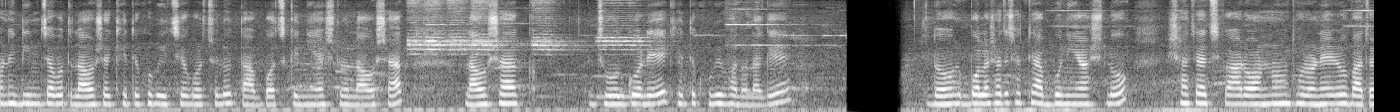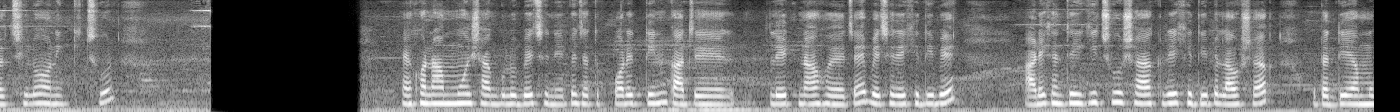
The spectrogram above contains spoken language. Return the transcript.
অনেক দিন যাবত লাউ শাক খেতে খুব ইচ্ছে করছিল। তা বচকে নিয়ে আসলো লাউ শাক। লাউ শাক ঝোল করে খেতে খুবই ভালো লাগে। তো বলার সাথে সাথে আব্বু নিয়ে আসলো। সাথে আজকে আর অন্য ধরনেরও বাজার ছিল অনেক কিছুর। এখন আম্মু ওই শাকগুলো বেছে নেবে যাতে পরের দিন কাজে লেট না হয়ে যায়। বেছে রেখে দিবে। আর এখান থেকে কিছু শাক রেখে দিবে, লাউ শাক। ওটা দিয়ে আম্মু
